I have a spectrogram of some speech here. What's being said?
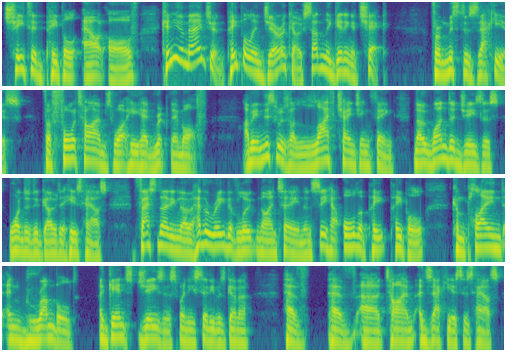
cheated people out of. Can you imagine people in Jericho suddenly getting a check from Mr. Zacchaeus for four times what he had ripped them off? I mean, this was a life changing thing. No wonder Jesus wanted to go to his house. Fascinating, though. Have a read of Luke 19 and see how all the pe- people complained and grumbled against Jesus when he said he was going to have have uh, time at Zacchaeus' house.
